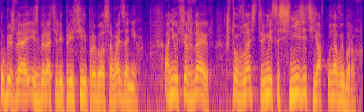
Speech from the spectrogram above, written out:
Убеждая избирателей прийти и проголосовать за них, они утверждают, что власть стремится снизить явку на выборах.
